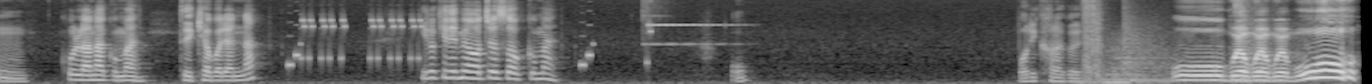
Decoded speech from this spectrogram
음 곤란하구만 들켜버렸나? 이렇게 되면 어쩔 수 없구만. 오 머리카락을 오 뭐야 뭐야 뭐야 오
